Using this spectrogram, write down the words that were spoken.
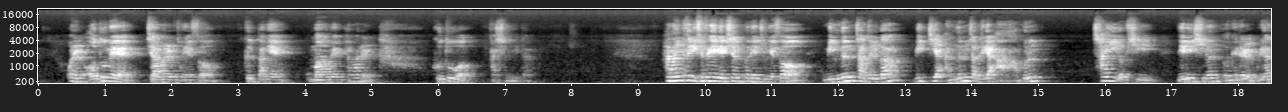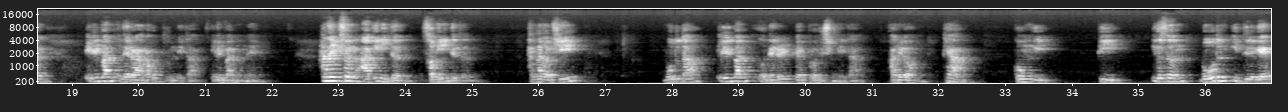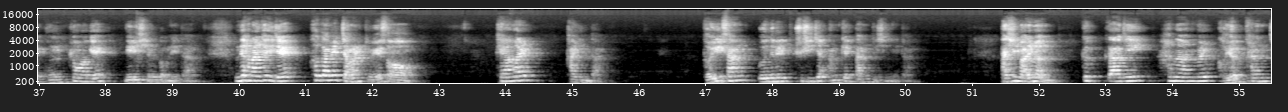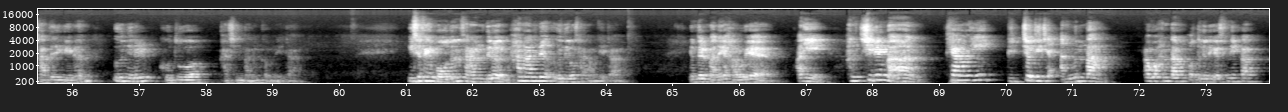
오늘 어둠의 재앙을 통해서 그 땅에 마음의 평안을 다 거두어 가십니다. 하나님께서 이 세상에 내리시는 은혜 중에서 믿는 자들과 믿지 않는 자들에게 아무런 차이 없이 내리시는 은혜를 우리가 일반 은혜라고 부릅니다. 일반 은혜. 하나님께서는 악인이든 선인이든 상관없이 모두 다 일반 은혜를 베풀어 주십니다. 가령 태양, 공기, 비 이것은 모든 이들에게 공평하게 내리시는 겁니다. 근데 하나님께서 이제 흑암의 장을 통해서 태양을 갈린다. 더 이상 은혜를 주시지 않겠다는 뜻입니다. 다시 말하면 끝까지 하나님을 거역하는 자들에게는 은혜를 거두어 가신다는 겁니다. 이 세상의 모든 사람들은 하나님의 은혜로 살아갑니다. 여러분들 만약에 하루에 아니 한 10일만 태양이 비춰지지 않는다라고 한다면 어떻게 되겠습니까?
